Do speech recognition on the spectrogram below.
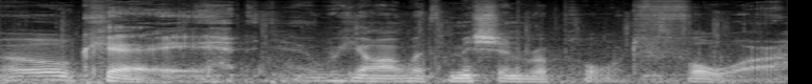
Okay, here we are with mission report four.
